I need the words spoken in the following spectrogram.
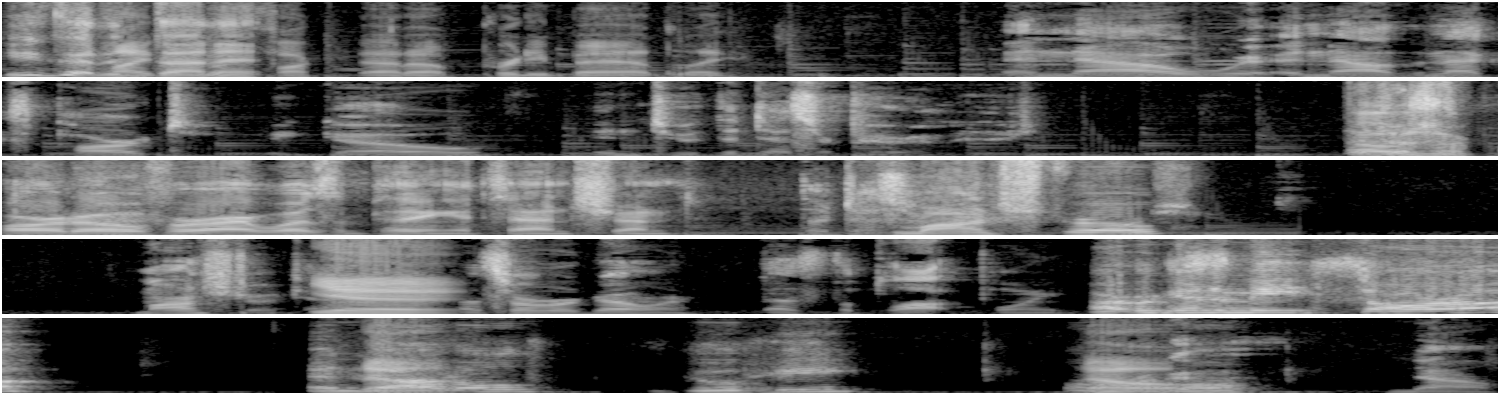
You could have Mike done would've it. fucked that up pretty badly. And now we're. And now the next part, we go into the desert pyramid. Oh, is the part over? I wasn't paying attention. The desert Monstro? Monstro Town. Yeah. That's where we're going. That's the plot point. Are we gonna meet Sora and No. Donald, Goofy? No. Oh. No.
